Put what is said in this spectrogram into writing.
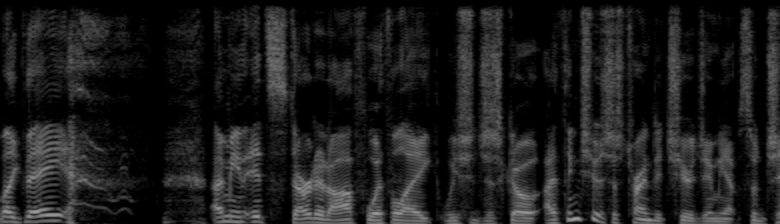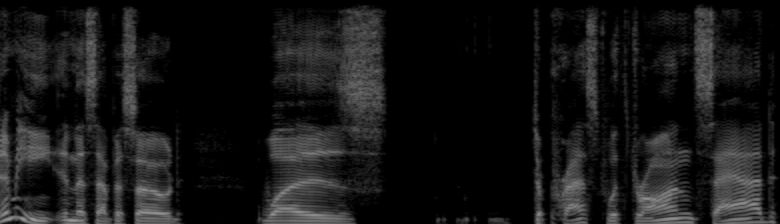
Like they I mean, it started off with like we should just go I think she was just trying to cheer Jimmy up. So Jimmy in this episode was depressed, withdrawn, sad,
